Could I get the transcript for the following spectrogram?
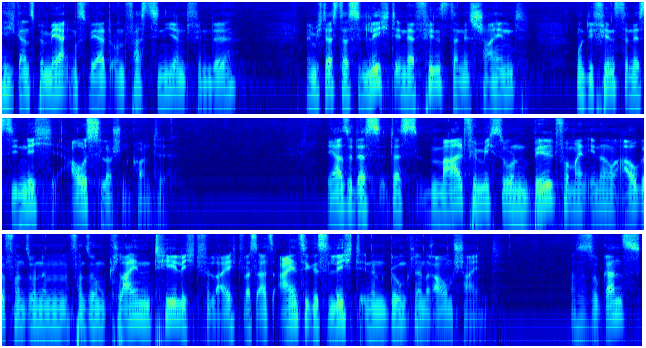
die ich ganz bemerkenswert und faszinierend finde, nämlich dass das Licht in der Finsternis scheint und die Finsternis sie nicht auslöschen konnte. Ja, also das, das malt für mich so ein Bild vor mein innerem Auge von so, einem, von so einem kleinen Teelicht vielleicht, was als einziges Licht in einem dunklen Raum scheint. Also so ganz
